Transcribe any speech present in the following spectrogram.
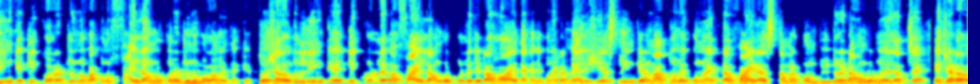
লিঙ্কে ক্লিক করার জন্য বা কোনো ফাইল ডাউনলোড করার জন্য বলা হয়ে থাকে। তো সাধারণত লিঙ্কে ক্লিক করলে বা ফাইল ডাউনলোড করলে যেটা হয়, দেখা যায় কোনো একটা ম্যালিশিয়াস লিঙ্কের মাধ্যমে কোনো একটা ভাইরাস আমার কম্পিউটারে ডাউনলোড হয়ে যাচ্ছে। এছাড়াও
